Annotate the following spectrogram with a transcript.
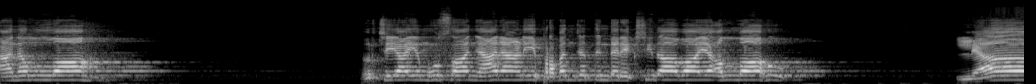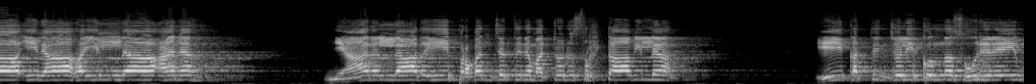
അനല്ലാഹ്. തീർച്ചയായും മൂസ ഞാനാണ് ഈ പ്രപഞ്ചത്തിന്റെ രക്ഷിതാവായ അള്ളാഹു ഞാനല്ലാതെ ഈ പ്രപഞ്ചത്തിന് മറ്റൊരു സൃഷ്ടാവില്ല. ഈ കത്തിജ്വലിക്കുന്ന സൂര്യനെയും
